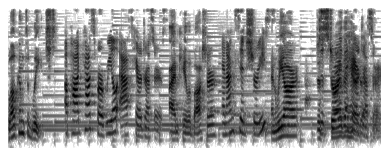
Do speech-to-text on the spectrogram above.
Welcome to Bleached. a podcast for real ass hairdressers. I'm Caleb Bosher, And I'm Sid Charisse. and we are Destroy, the, Hairdresser.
